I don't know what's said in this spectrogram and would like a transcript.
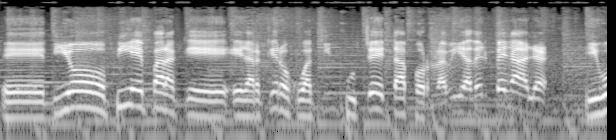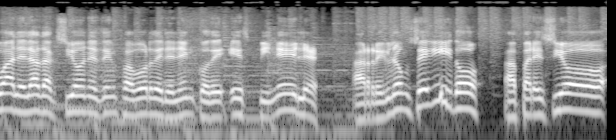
dio pie para que el arquero Joaquín Pucheta, por la vía del penal, iguale las acciones en favor del elenco de Espinel. Arreglón seguido, apareció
